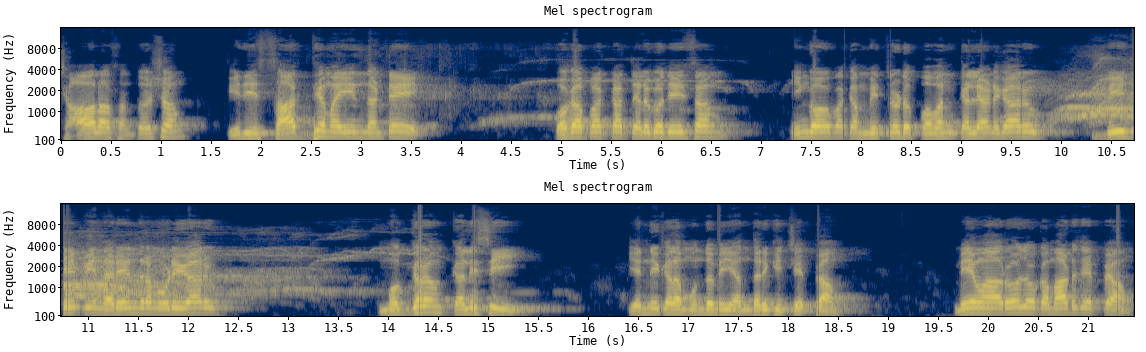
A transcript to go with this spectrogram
చాలా సంతోషం. ఇది సాధ్యమైందంటే ఒక పక్క తెలుగుదేశం ఇంకొక పక్క మిత్రుడు పవన్ కళ్యాణ్ గారు బీజేపీ నరేంద్ర మోడీ గారు ముగ్గురం కలిసి ఎన్నికల ముందు మీ అందరికీ చెప్పాం. మేము ఆ రోజు ఒక మాట చెప్పాం.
